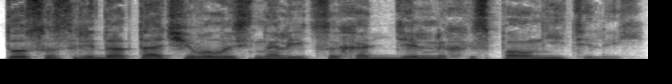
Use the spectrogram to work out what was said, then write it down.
то сосредотачивалось на лицах отдельных исполнителей.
